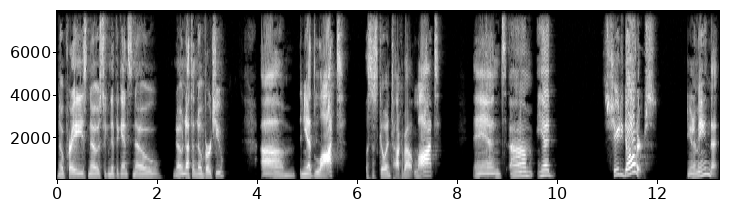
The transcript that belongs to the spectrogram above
no praise, no significance, no no nothing, no virtue. Um, then you had Lot. Let's just go and talk about Lot. And um, he had shady daughters. You know what I mean? That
